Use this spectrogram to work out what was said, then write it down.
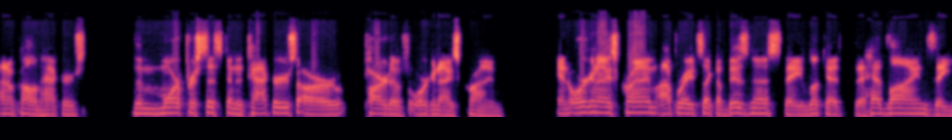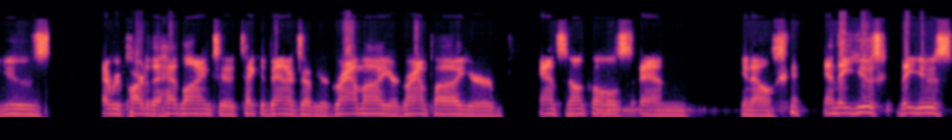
i don't call them hackers the more persistent attackers are part of organized crime. And organized crime operates like a business. They look at the headlines. They use every part of the headline to take advantage of your grandma your grandpa your aunts and uncles and you know and they use they use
